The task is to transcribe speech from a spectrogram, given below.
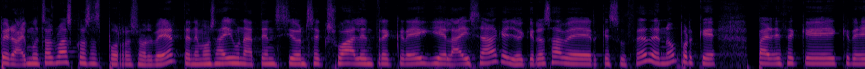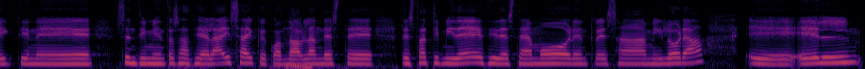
Pero hay muchas más cosas por resolver. Tenemos ahí una tensión sexual entre Craig y Eliza que yo quiero saber qué sucede, ¿no? Porque parece que Craig tiene sentimientos hacia Eliza y que cuando hablan de este de esta timidez y de este amor entre Sam y eh, él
